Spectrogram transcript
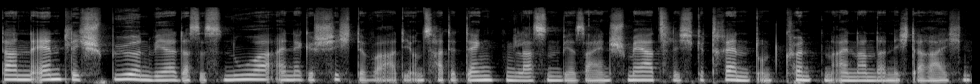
Dann endlich spüren wir, dass es nur eine Geschichte war, die uns hatte denken lassen, wir seien schmerzlich getrennt und könnten einander nicht erreichen.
